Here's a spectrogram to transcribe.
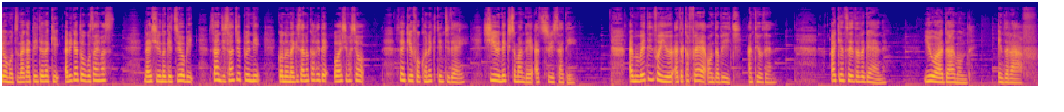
今日もつながっていただきありがとうございます。来週の月曜日3時30分にこの渚のカフェでお会いしましょう。Thank you for connecting today. See you next Monday at 3.30. I'm waiting for you at the cafe on the beach. Until then, I can say that again. You are a diamond in the rough.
